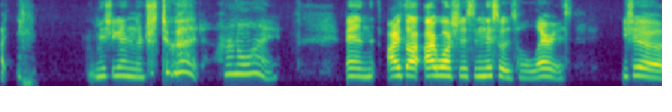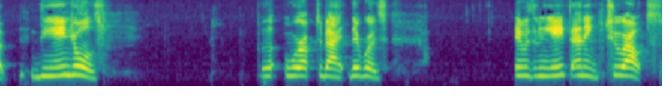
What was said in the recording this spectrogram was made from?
I, Michigan, they're just too good. I don't know why. And I thought I watched this and this was hilarious. You should uh, the Angels were up to bat. There was it was in the eighth inning, two outs.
